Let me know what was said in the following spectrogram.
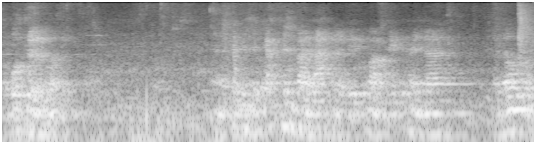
Và bất thường rồi. À, cái sẽ cắt thêm vài lạc để các bạn thấy cái này là ở đâu rồi?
